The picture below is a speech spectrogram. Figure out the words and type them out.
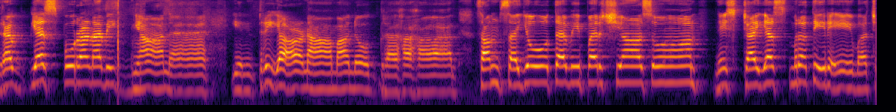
द्रव्यस्फुरणविज्ञान इन्द्रियाणामनुग्रहः संशयोत विपर्श्यासो निश्चयस्मृतिरेव च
